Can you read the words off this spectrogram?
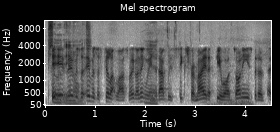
Absolutely It, it, was a, it was a fill up last week. I think we Yeah. ended up with six from eight, a few odds onnies, but uh uh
